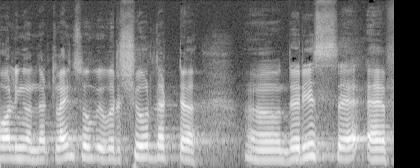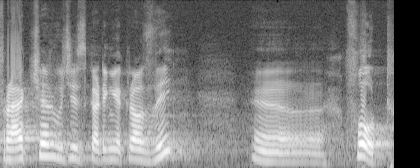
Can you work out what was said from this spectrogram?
falling on that line. So we were sure that uh, uh, there is a, a fracture which is cutting across the uh, fort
